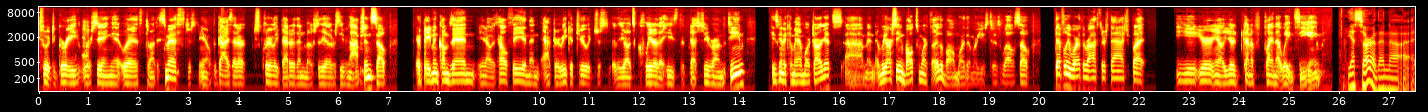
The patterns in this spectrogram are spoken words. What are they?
to a degree. We're seeing it with DeVonta Smith, just you know, the guys that are clearly better than most of the other receiving options. So if Bateman comes in, you know, is healthy, and then after a week or two, it just you know, it's clear that he's the best receiver on the team. He's going to command more targets, um, and, and we are seeing Baltimore throw the ball more than we're used to as well. So definitely worth a roster stash, but you, you're you know you're kind of playing that wait and see game. Yes, sir. And then uh,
